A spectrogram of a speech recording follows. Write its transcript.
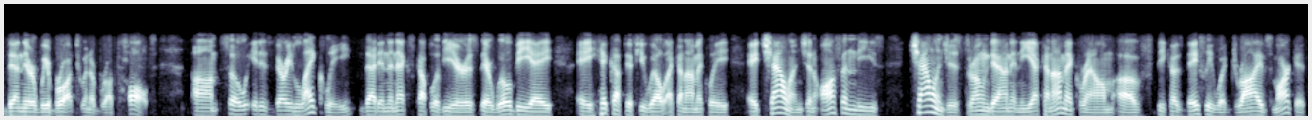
then they're, we're brought to an abrupt halt. Um, so it is very likely that in the next couple of years, there will be a, a hiccup, if you will, economically, a challenge. And often these challenges thrown down in the economic realm of because basically what drives markets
